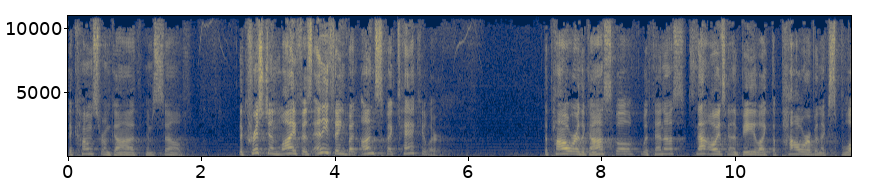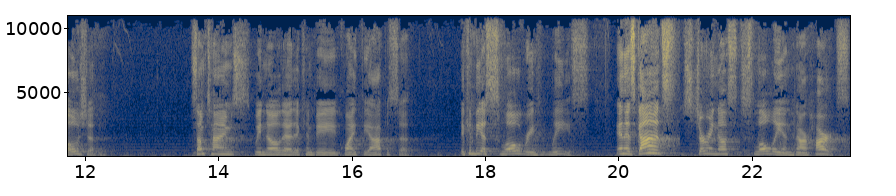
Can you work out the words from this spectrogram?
It comes from God Himself. The Christian life is anything but unspectacular. The power of the gospel within us, it's not always going to be like the power of an explosion Sometimes we know that it can be quite the opposite. It can be a slow release. And as God's stirring us slowly in our hearts,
